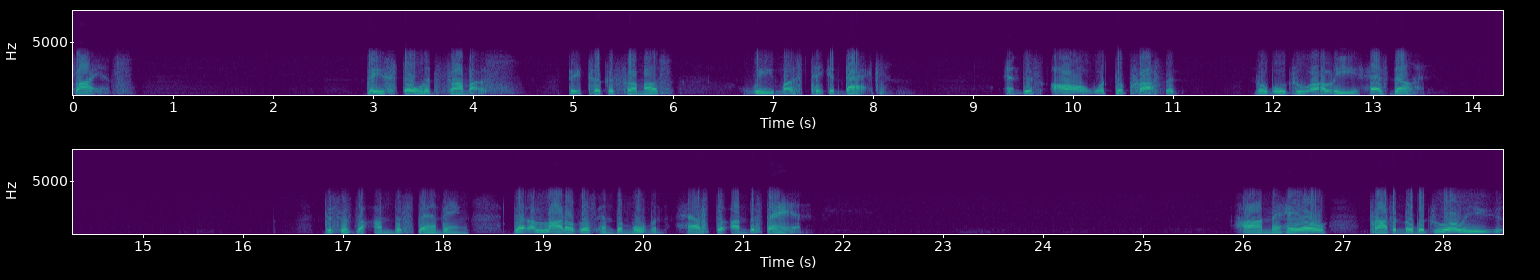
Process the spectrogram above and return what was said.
science. They stole it from us. They took it from us. We must take it back. And this all what the prophet Noble Drew Ali has done. This is the understanding that a lot of us in the movement has to understand. How in the hell Prophet Noble Drew Ali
